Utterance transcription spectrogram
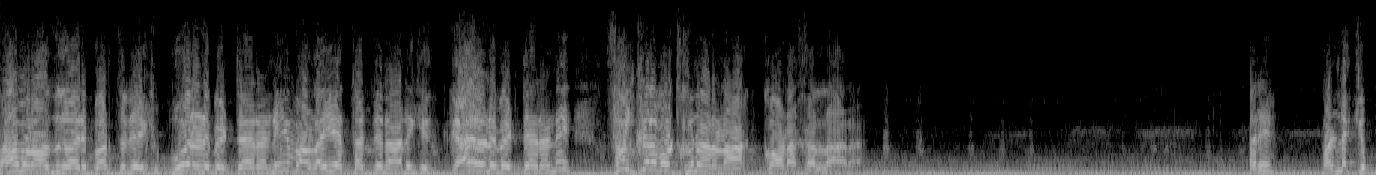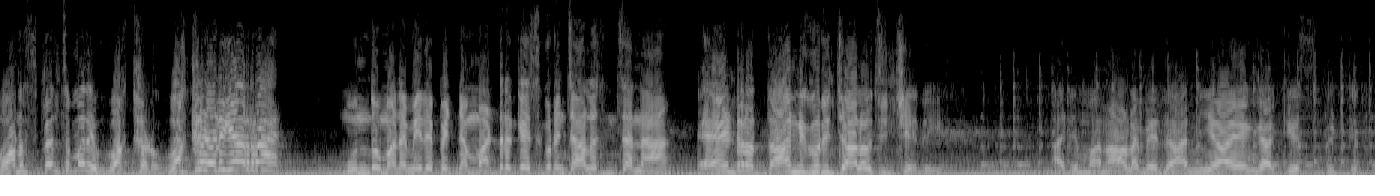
రామరాజు గారి బర్త్డేకి బూరెలు పెట్టారని వాళ్ళ అయ్య తద్దినానికి గారెలు పెట్టారని సంకర పట్టుకున్నారు నా కోడకల్లారా. అరే పండక్కి బోనస్ పెంచమని ఒక్కడు ఒక్కడు అడిగారా? ముందు మన మీద పెట్టిన మర్డర్ కేసు గురించి ఆలోచించానా? ఏంట్రా దాన్ని గురించి ఆలోచించేది? అది మనాళ్ళ మీద అన్యాయంగా కేసు పెట్టింది.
